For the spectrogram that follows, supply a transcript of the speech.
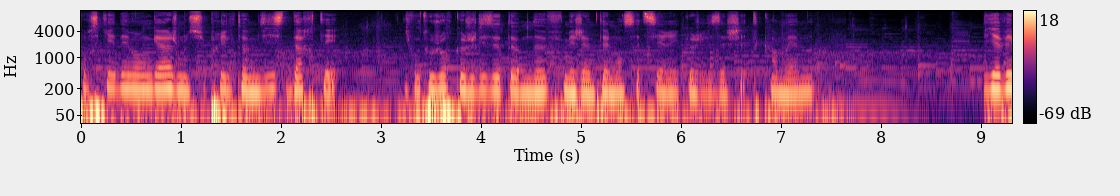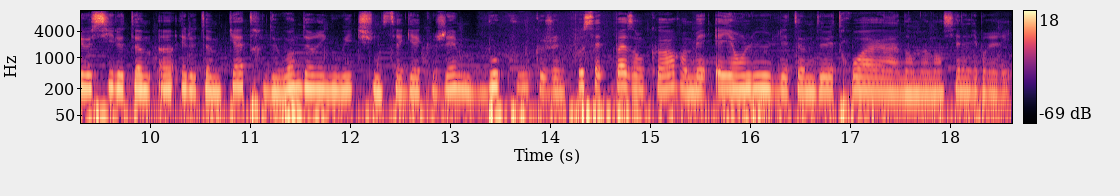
Pour ce qui est des mangas, je me suis pris le tome 10 d'Arte. Il faut toujours que je lise le tome 9, mais j'aime tellement cette série que je les achète quand même. Il y avait aussi le tome 1 et le tome 4 de Wandering Witch, une saga que j'aime beaucoup, que je ne possède pas encore, mais ayant lu les tomes 2 et 3 dans mon ancienne librairie,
